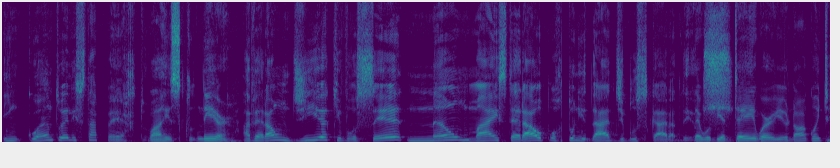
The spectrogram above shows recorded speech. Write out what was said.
Enquanto ele está perto. while he's near. Haverá um dia que você não mais terá a oportunidade de buscar a Deus. There will be a day where you're not going to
